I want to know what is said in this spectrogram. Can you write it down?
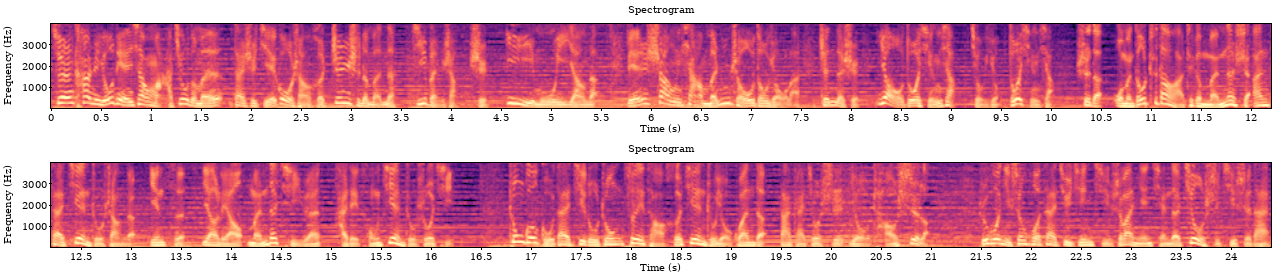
虽然看着有点像马厩的门，但是结构上和真实的门呢基本上是一模一样的，连上下门轴都有了，真的是要多形象就有多形象。是的，我们都知道啊，这个门呢是安在建筑上的，因此要聊门的起源，还得从建筑说起。中国古代记录中最早和建筑有关的，大概就是有巢氏了。如果你生活在距今几十万年前的旧石器时代，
